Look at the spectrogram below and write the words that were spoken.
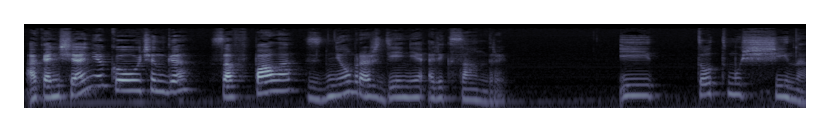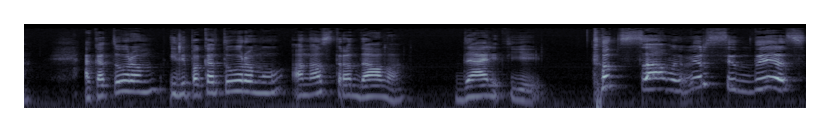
Окончание коучинга совпало с днем рождения Александры. И тот мужчина, о котором или по которому она страдала, дарит ей тот самый Мерседес,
